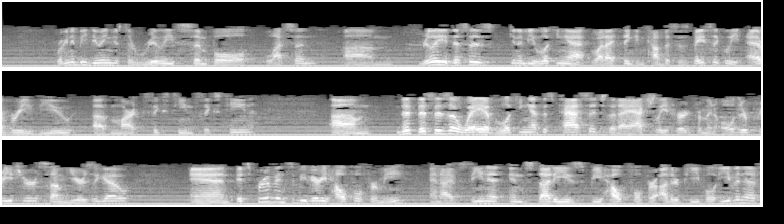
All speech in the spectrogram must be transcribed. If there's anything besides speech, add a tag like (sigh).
we're going to be doing just a really simple lesson. Um, really, this is going to be looking at what I think encompasses basically every view of Mark 16:16. Um, this, this is a way of looking at this passage that I actually heard from an older preacher some years ago, and it's proven to be very helpful for me. And I've seen it in studies be helpful for other people, even if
